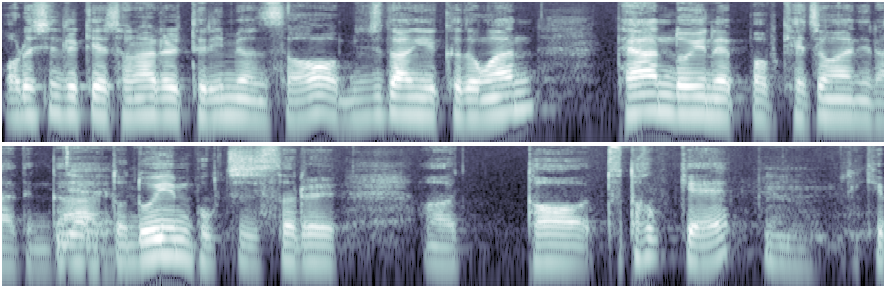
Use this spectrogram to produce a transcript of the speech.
어르신들께 전화를 드리면서 민주당이 그동안 대한노인회법 개정안이라든가 예. 또 노인복지시설을 어, 더 두텁게 이렇게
